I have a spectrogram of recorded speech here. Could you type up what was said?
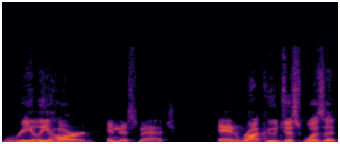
really hard in this match, and Raku just wasn't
